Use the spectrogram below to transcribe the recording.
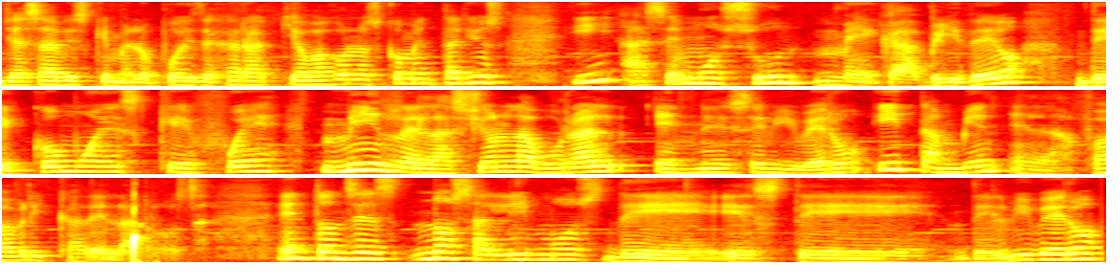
ya sabes que me lo puedes dejar aquí abajo en los comentarios y hacemos un mega video de cómo es que fue mi relación laboral en ese vivero y también en la fábrica de la rosa. Entonces nos salimos de este del vivero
